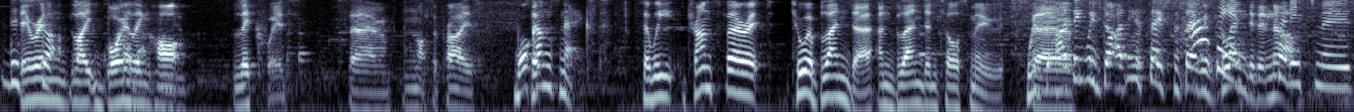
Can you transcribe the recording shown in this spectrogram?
the They were in like boiling hot liquid, so I'm not surprised. What So- comes next? So we transfer it to a blender and blend until smooth. So I think we've done. I think it's safe to say I we've think blended it's enough. pretty smooth.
